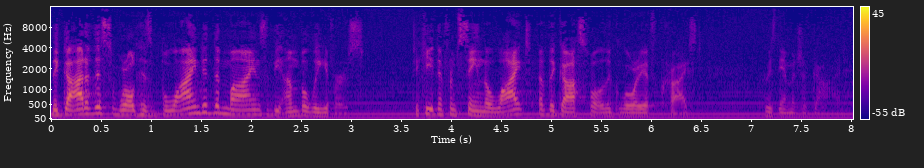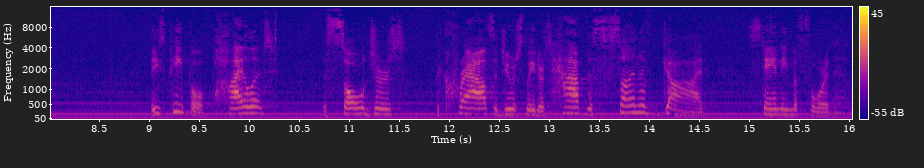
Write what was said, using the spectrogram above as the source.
the God of this world has blinded the minds of the unbelievers to keep them from seeing the light of the gospel of the glory of Christ, who is the image of God. These people, Pilate, the soldiers, the crowds, the Jewish leaders, have the Son of God standing before them.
